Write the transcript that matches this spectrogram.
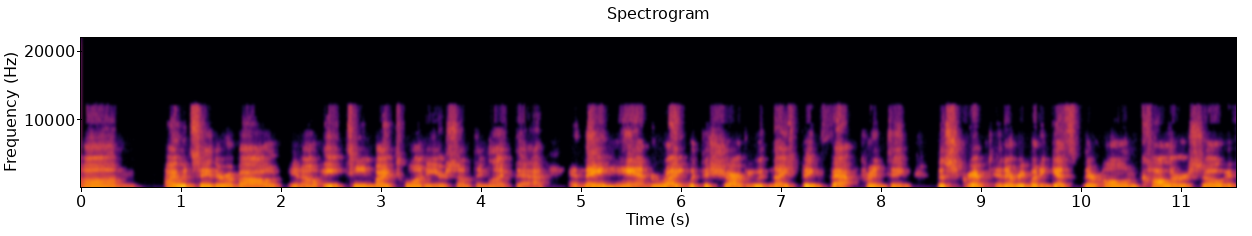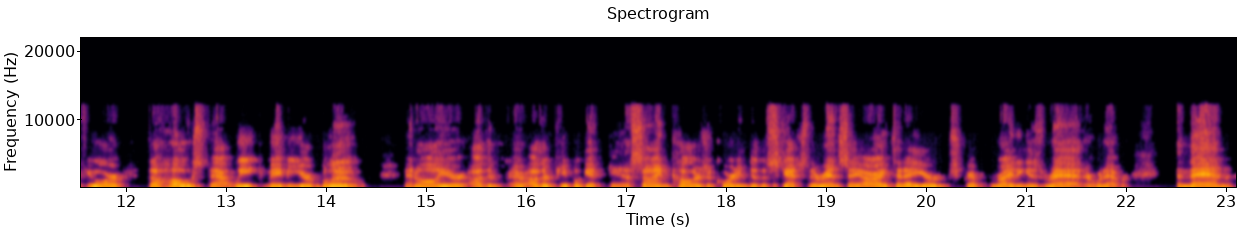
Um, I would say they're about you know 18 by 20 or something like that, and they hand write with the sharpie with nice big fat printing the script, and everybody gets their own color. So if you're the host that week, maybe you're blue, and all your other other people get assigned colors according to the sketch they're in. Say, all right, today your script writing is red or whatever, and then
